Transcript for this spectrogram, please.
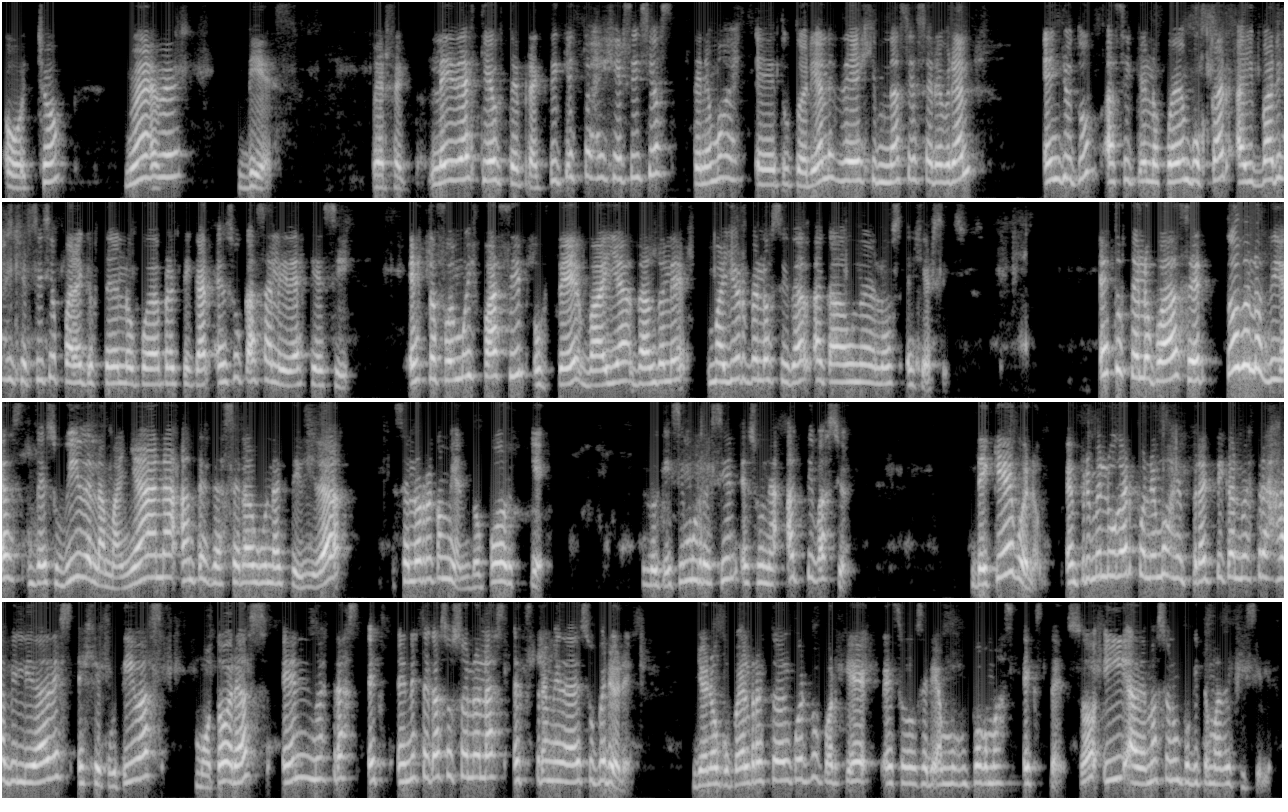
8, 9, 10. Perfecto. La idea es que usted practique estos ejercicios. Tenemos eh, tutoriales de gimnasia cerebral en YouTube, así que los pueden buscar. Hay varios ejercicios para que usted lo pueda practicar en su casa. La idea es que sí esto fue muy fácil, usted vaya dándole mayor velocidad a cada uno de los ejercicios. Esto usted lo puede hacer todos los días de su vida, en la mañana, antes de hacer alguna actividad. Se lo recomiendo porque lo que hicimos recién es una activación. ¿De qué? Bueno, en primer lugar ponemos en práctica nuestras habilidades ejecutivas motoras en nuestras, en este caso solo las extremidades superiores. Yo no ocupé el resto del cuerpo porque eso sería un poco más extenso y además son un poquito más difíciles.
